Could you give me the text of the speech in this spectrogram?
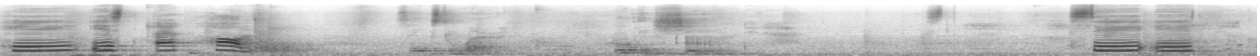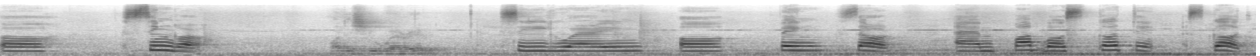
He is at home. Sings to where? Who is she? She is a singer. What is she wearing? She wearing a pink shirt and purple skirt. skirt.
